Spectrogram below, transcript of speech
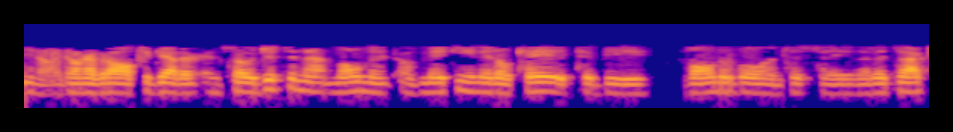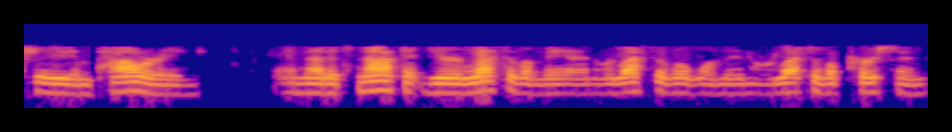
you know, I don't have it all together. And so just in that moment of making it okay to be vulnerable and to say that it's actually empowering and that it's not that you're less of a man or less of a woman or less of a person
